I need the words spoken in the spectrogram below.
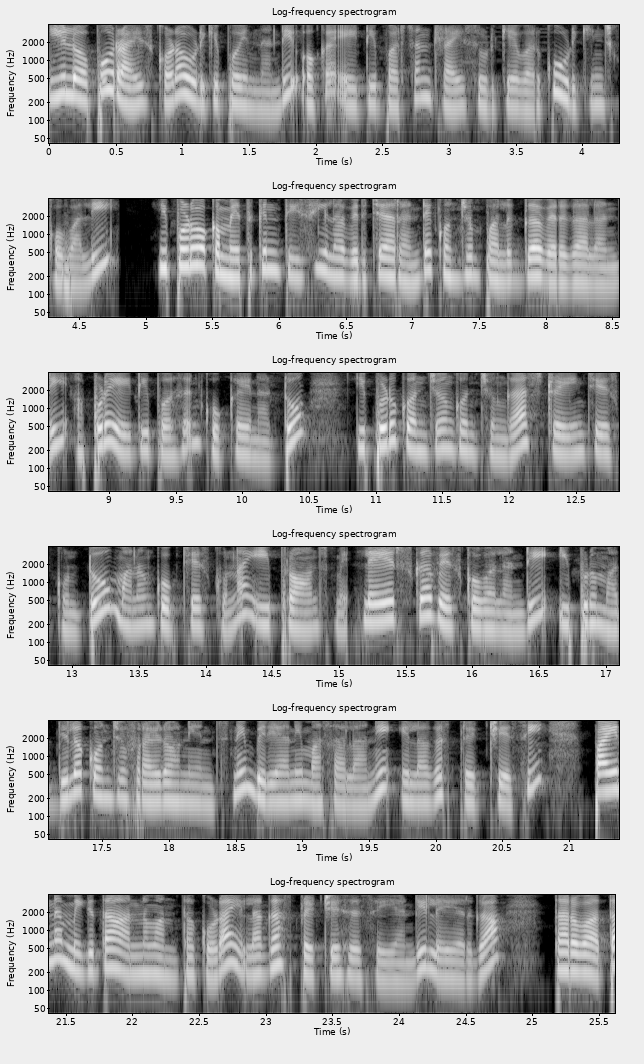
ఈలోపు రైస్ కూడా ఉడికిపోయిందండి. ఒక ఎయిటీ రైస్ ఉడికే వరకు ఉడికించుకోవాలి. ఇప్పుడు ఒక మెతుకుని తీసి ఇలా విరిచారంటే కొంచెం పలుగ్గా విరగాలండి. అప్పుడు ఎయిటీ పర్సెంట్ కుక్ అయినట్టు. ఇప్పుడు కొంచెం కొంచెంగా స్ట్రెయిన్ చేసుకుంటూ మనం కుక్ చేసుకున్న ఈ ప్రాన్స్ లేయర్స్గా వేసుకోవాలండి. ఇప్పుడు మధ్యలో కొంచెం ఫ్రైడ్ ఆనియన్స్ని బిర్యానీ మసాలాని ఇలాగ స్ప్రెడ్ చేసి పైన మిగతా అన్నం అంతా కూడా ఇలాగ స్ప్రెడ్ చేసేసేయండి లేయర్గా. తర్వాత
